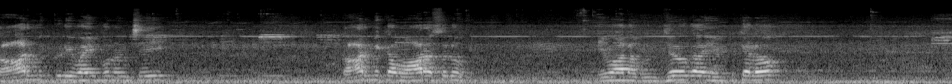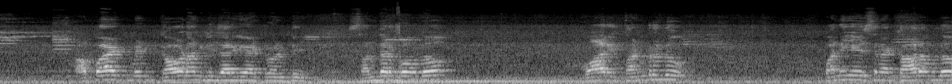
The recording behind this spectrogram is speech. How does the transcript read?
కార్మికుడి వైపు నుంచి కార్మిక వారసులు ఇవాళ ఉద్యోగ ఎంపికలో అపాయింట్మెంట్ కావడానికి జరిగేటువంటి సందర్భంలో వారి తండ్రులు పనిచేసిన కాలంలో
